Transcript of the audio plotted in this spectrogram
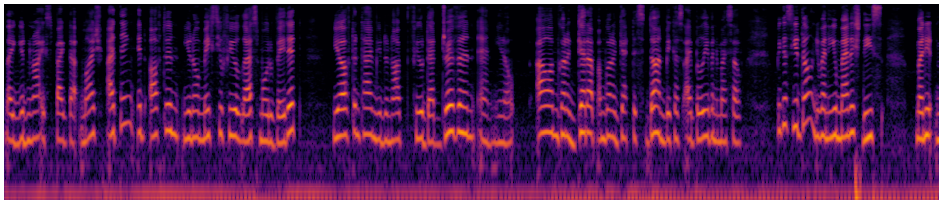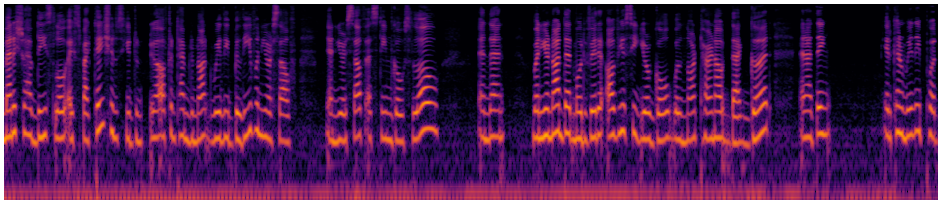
like you do not expect that much, I think it often, you know, makes you feel less motivated. You oftentimes you do not feel that driven and, you know, oh, I'm gonna get up, I'm gonna get this done because I believe in myself. Because you don't, when you manage these when you manage to have these low expectations, you do you oftentimes do not really believe in yourself and your self esteem goes low. And then when you're not that motivated obviously your goal will not turn out that good. And i think it can really put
